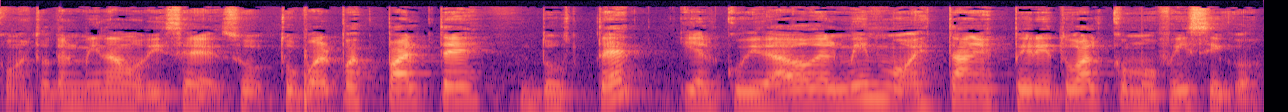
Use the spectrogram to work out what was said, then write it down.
con esto terminamos. Dice, su- tu cuerpo es parte de usted y el cuidado del mismo es tan espiritual como físico.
